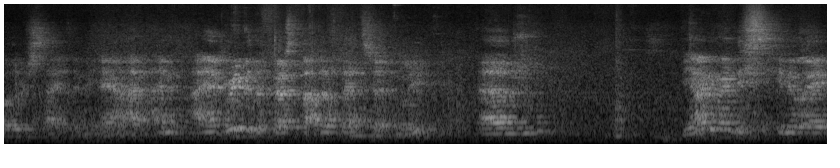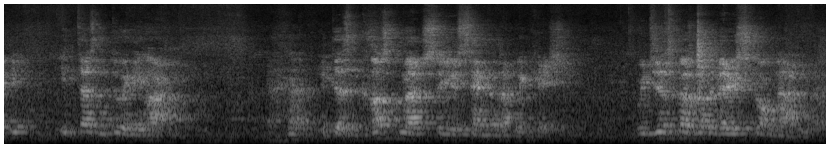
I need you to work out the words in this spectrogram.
other side. I mean, Yeah, I, I- I agree with the first part of that, certainly. Um, the argument is, in a way, it, it doesn't do any harm. It doesn't cost much, so you send an application, which is of course not a very strong argument.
